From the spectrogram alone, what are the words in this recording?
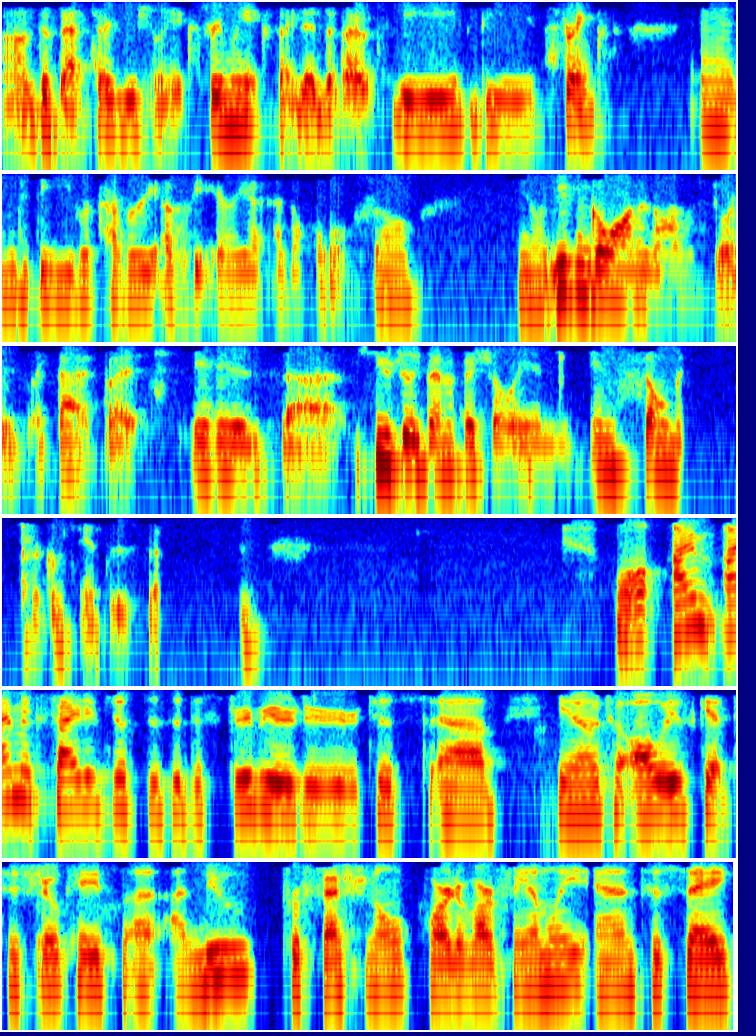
uh, the vets are usually extremely excited about the the strength and the recovery of the area as a whole. So you know, you can go on and on with stories like that, but it is uh, hugely beneficial in in so many circumstances. So. Well, I'm I'm excited just as a distributor to uh, you know to always get to showcase a, a new professional part of our family and to say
